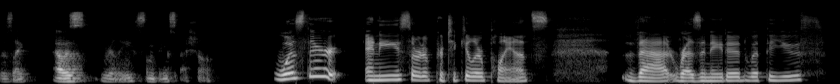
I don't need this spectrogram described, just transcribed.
Was like that was really something special. Was there any sort of particular plants that resonated with the youth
